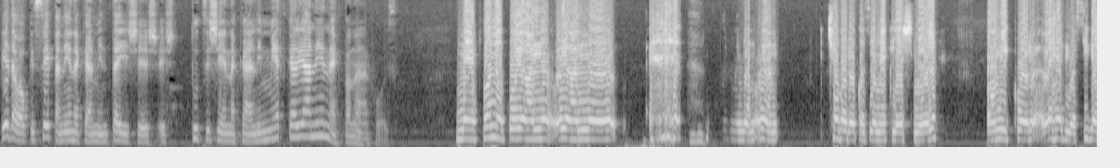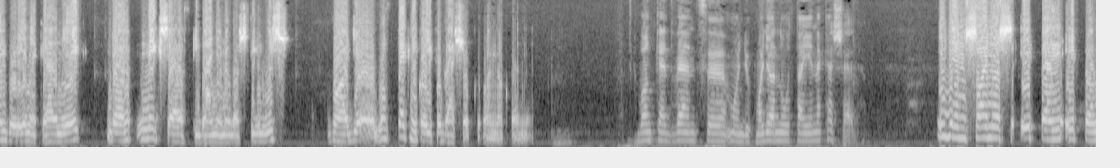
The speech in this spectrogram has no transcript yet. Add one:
Például, aki szépen énekel, mint te is, és, és tudsz is énekelni, miért kell járni énektanárhoz? Mert vannak olyan, olyan mondjam, olyan csavarok az éneklésnél, amikor lehet, hogy a szívemből énekelnék, de mégse azt kívánja meg a stílus, vagy technikai fogások vannak benne. Van kedvenc mondjuk magyar nóta énekesed? Igen, sajnos éppen, éppen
